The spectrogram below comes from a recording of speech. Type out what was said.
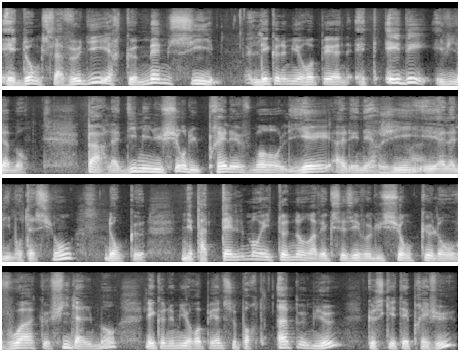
Et donc ça veut dire que même si l'économie européenne est aidée, évidemment, par la diminution du prélèvement lié à l'énergie et à l'alimentation, donc euh, n'est pas tellement étonnant avec ces évolutions que l'on voit que finalement l'économie européenne se porte un peu mieux que ce qui était prévu.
